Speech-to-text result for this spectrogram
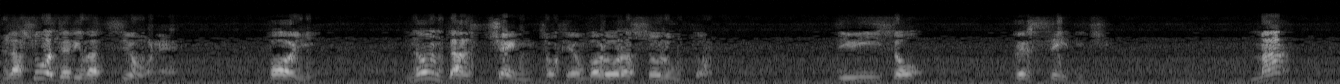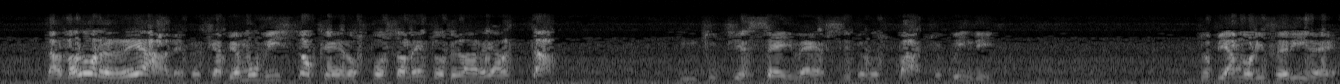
la sua derivazione poi non dal 100 che è un valore assoluto diviso per 16, ma dal valore reale, perché abbiamo visto che è lo spostamento della realtà in tutti e sei i versi dello spazio, quindi dobbiamo riferire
